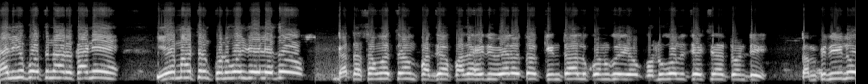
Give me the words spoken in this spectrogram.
నలిగిపోతున్నారు కానీ ఏమాత్రం కొనుగోలు చేయలేదు. గత సంవత్సరం పద పదహైదు వేలతో క్వింటాలు కొనుగోలు కొనుగోలు చేసినటువంటి కంపెనీలు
